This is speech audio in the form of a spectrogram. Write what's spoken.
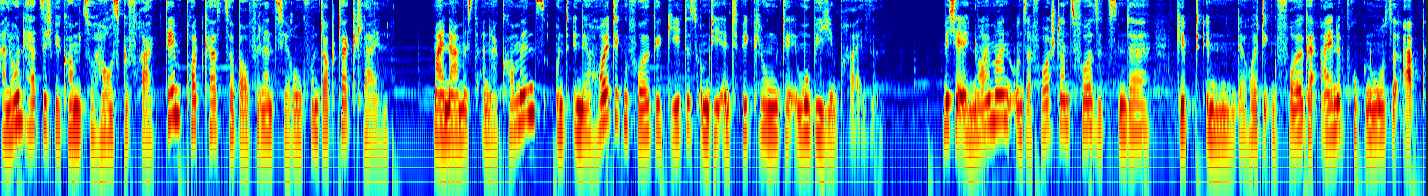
Hallo und herzlich willkommen zu Haus gefragt, dem Podcast zur Baufinanzierung von Dr. Klein. Mein Name ist Anna Kommens und in der heutigen Folge geht es um die Entwicklung der Immobilienpreise. Michael Neumann, unser Vorstandsvorsitzender, gibt in der heutigen Folge eine Prognose ab,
